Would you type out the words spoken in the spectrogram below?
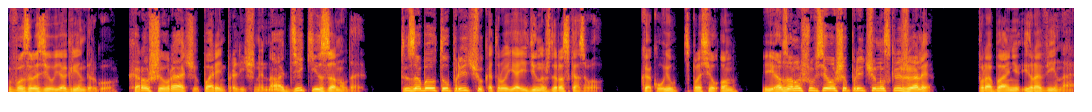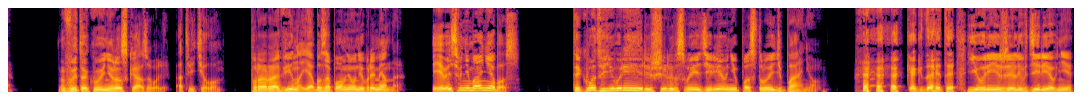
— возразил я Гринбергу. «Хороший врач и парень приличный, но дикий зануда. Ты забыл ту притчу, которую я единожды рассказывал». «Какую?» — спросил он. «Я заношу все ваши притчи на скрижали». «Про баню и равина». «Вы такую не рассказывали», — ответил он. Про Равина я бы запомнил непременно. И весь внимание, босс. Так вот, евреи решили в своей деревне построить баню. «Ха-ха-ха, когда это евреи жили в деревне?»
